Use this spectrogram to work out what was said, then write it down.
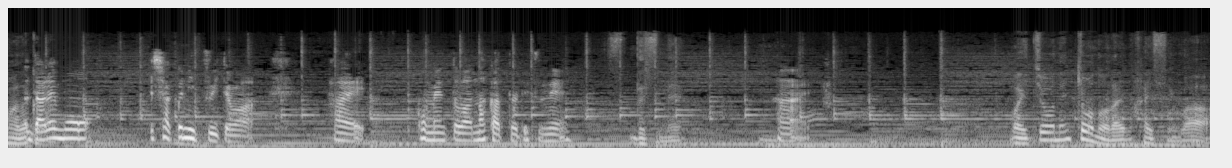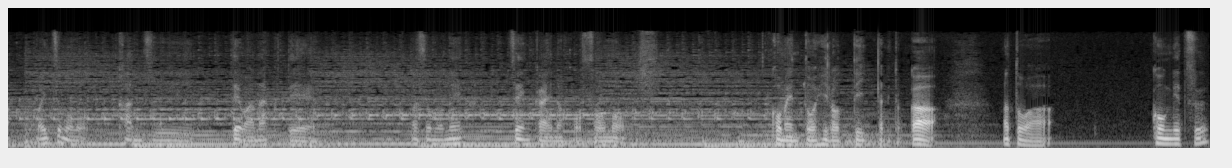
まあ誰も尺については、はい、コメントはなかったですね。ですね。うんはい。まあ一応ね、今日のライブ配信は、まあ、いつもの感じではなくて、まあそのね、前回の放送のコメントを拾っていったりとか、あとは、今月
